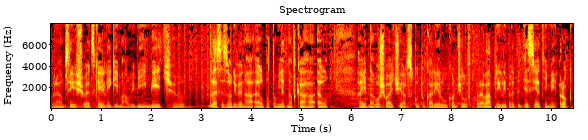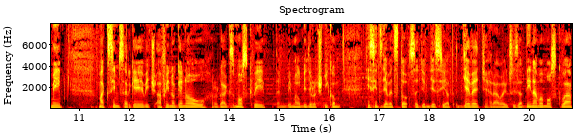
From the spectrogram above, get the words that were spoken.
v rámci švédskej ligy, mal by im byť dve sezóny v NHL, potom jedna v KHL a jedna vo Švajčiarsku. Tú kariéru ukončil v, v apríli pred desiatimi rokmi. Maxim Sergejevič Afinogenov, rodák z Moskvy, ten by mal byť ročníkom 1979, hrávajúci za Dynamo Moskva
